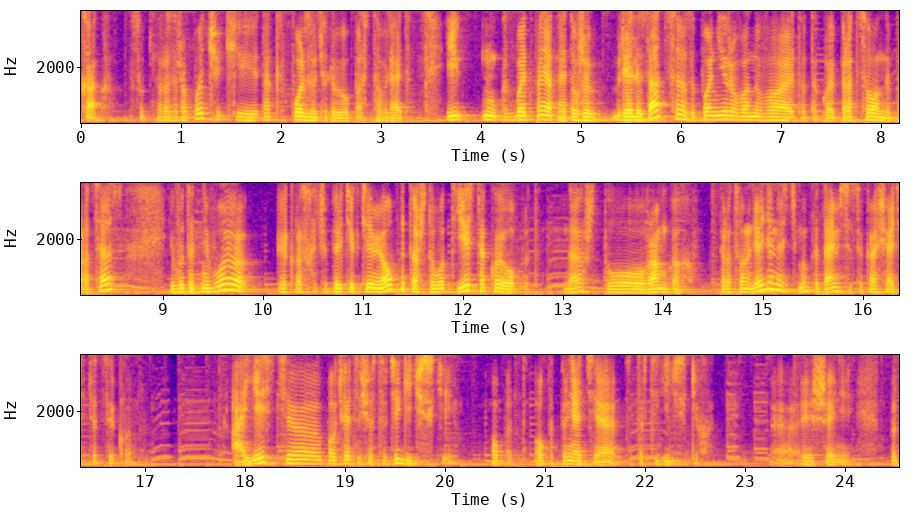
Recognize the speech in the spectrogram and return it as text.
как, собственно, разработчики, так и пользователю его поставлять. И, ну, как бы это понятно, это уже реализация запланированного, это такой операционный процесс, и вот от него я как раз хочу перейти к теме опыта, что вот есть такой опыт, да, что в рамках операционной деятельности мы пытаемся сокращать эти циклы. А есть, э, получается, еще стратегический опыт, опыт принятия стратегических э, решений. Вот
